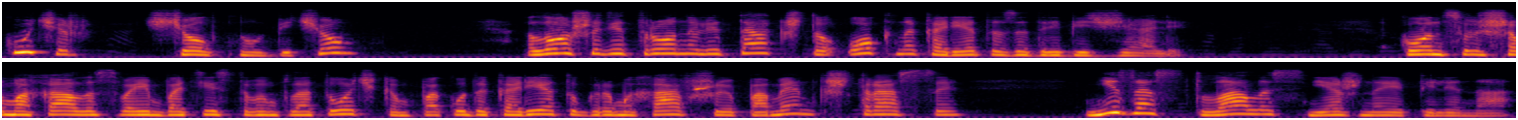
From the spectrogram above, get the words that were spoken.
кучер щелкнул бичом, лошади тронули так, что окна кареты задребезжали. Консульша махала своим батистовым платочком, покуда карету, громыхавшую по Менгштрассе, не застлала снежная пелена.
